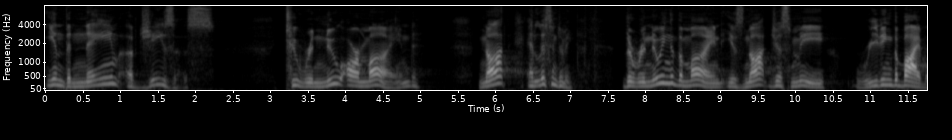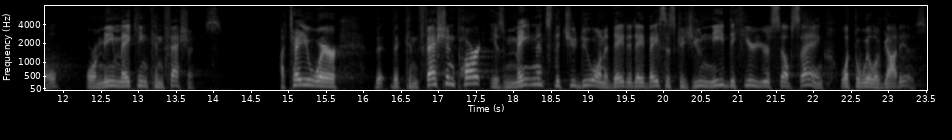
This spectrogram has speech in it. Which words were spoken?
in the name of Jesus to renew our mind, not, and listen to me, the renewing of the mind is not just me reading the Bible or me making confessions. I tell you where the, the confession part is maintenance that you do on a day to day basis because you need to hear yourself saying what the will of God is.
